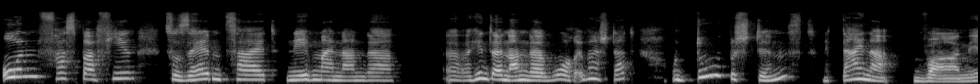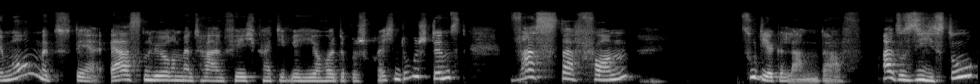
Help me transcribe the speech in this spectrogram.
unfassbar viel zur selben Zeit nebeneinander äh, hintereinander, wo auch immer statt. Und du bestimmst mit deiner Wahrnehmung, mit der ersten höheren mentalen Fähigkeit, die wir hier heute besprechen, du bestimmst, was davon zu dir gelangen darf. Also siehst du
